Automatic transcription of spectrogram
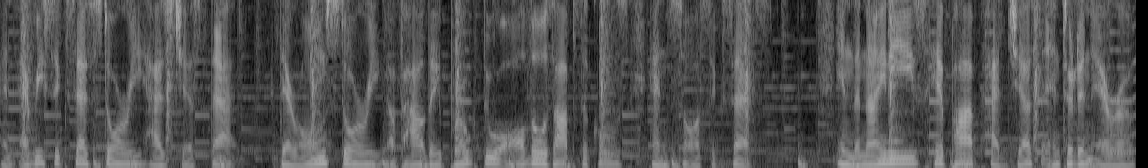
and every success story has just that their own story of how they broke through all those obstacles and saw success. In the 90s, hip hop had just entered an era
